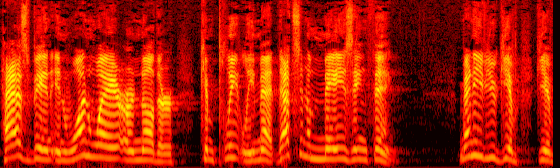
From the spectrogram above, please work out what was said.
has been, in one way or another, completely met. That's an amazing thing. Many of you give, give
